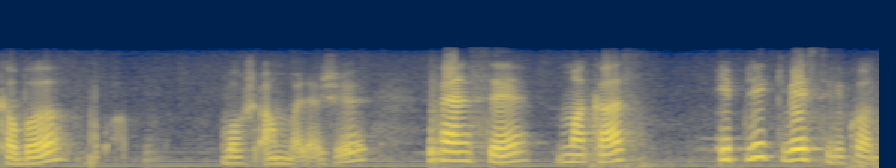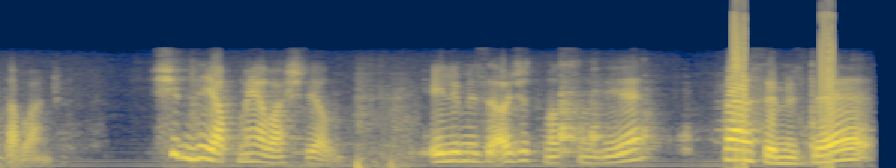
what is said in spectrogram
kabı, boş ambalajı, pense, makas, iplik ve silikon tabancası. Şimdi yapmaya başlayalım. Elimizi acıtmasın diye pensemizle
